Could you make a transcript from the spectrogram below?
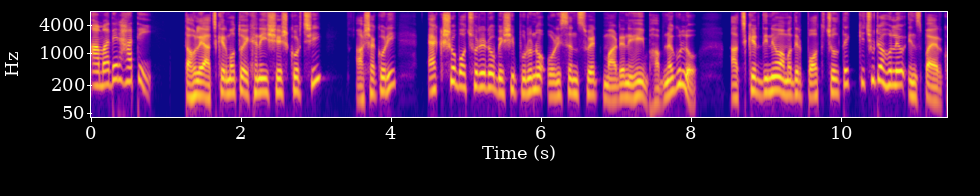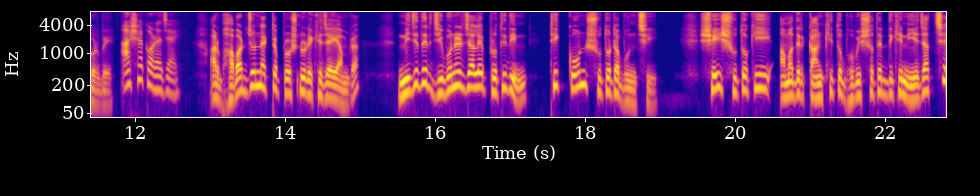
আমাদের হাতেই। তাহলে আজকের মতো এখানেই শেষ করছি। আশা করি একশো বছরেরও বেশি পুরনো ওরিসন সোয়েট মার্ডেন এই ভাবনাগুলো আজকের দিনেও আমাদের পথ চলতে কিছুটা হলেও ইন্সপায়ার করবে। আশা করা যায়। আর ভাবার জন্য একটা প্রশ্ন রেখে যাই আমরা নিজেদের জীবনের জালে প্রতিদিন ঠিক কোন সুতোটা বুনছি? সেই সুতো কি আমাদের কাঙ্ক্ষিত ভবিষ্যতের দিকে নিয়ে যাচ্ছে?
